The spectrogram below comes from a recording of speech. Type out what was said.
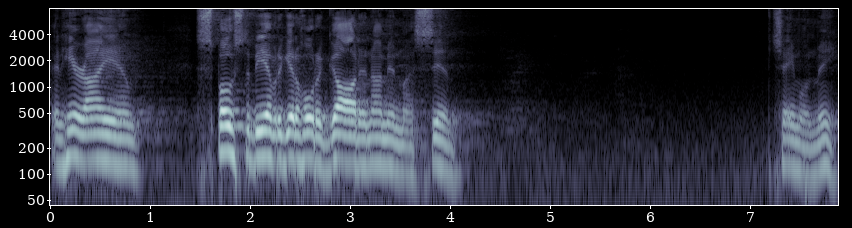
And here I am, supposed to be able to get a hold of God, and I'm in my sin. Shame on me.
